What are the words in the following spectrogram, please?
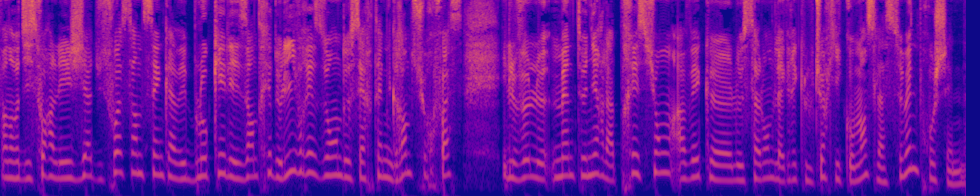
Vendredi soir, les GIA du 65 avaient bloqué les entrées de livraison de certaines grandes surfaces. Ils veulent maintenir la pression avec euh, le salon de l'agriculture qui commence la semaine prochaine.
